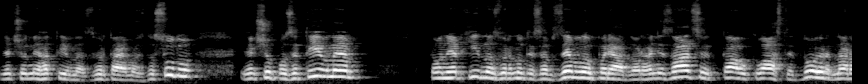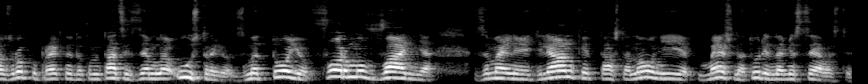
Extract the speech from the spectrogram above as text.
якщо негативне, звертаємось до суду. Якщо позитивне, то необхідно звернутися в землеупорядну організацію та укласти договір на розробку проєктної документації землеустрою з метою формування земельної ділянки та встановлення її меж натурі на місцевості.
